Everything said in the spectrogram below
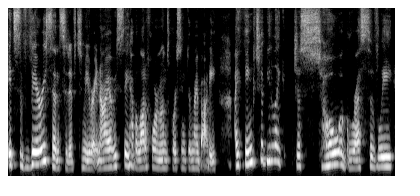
It's very sensitive to me right now. I obviously have a lot of hormones coursing through my body. I think to be like just so aggressively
